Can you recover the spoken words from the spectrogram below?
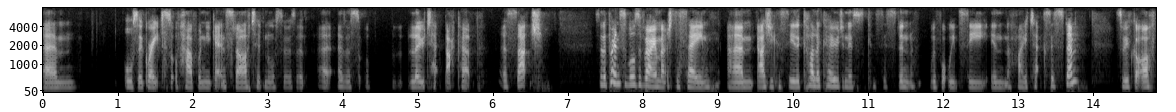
Um, also great to sort of have when you're getting started and also as a, uh, as a sort of low-tech backup as such. So the principles are very much the same. Um, as you can see, the color coding is consistent with what we'd see in the high-tech system. So we've got off,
